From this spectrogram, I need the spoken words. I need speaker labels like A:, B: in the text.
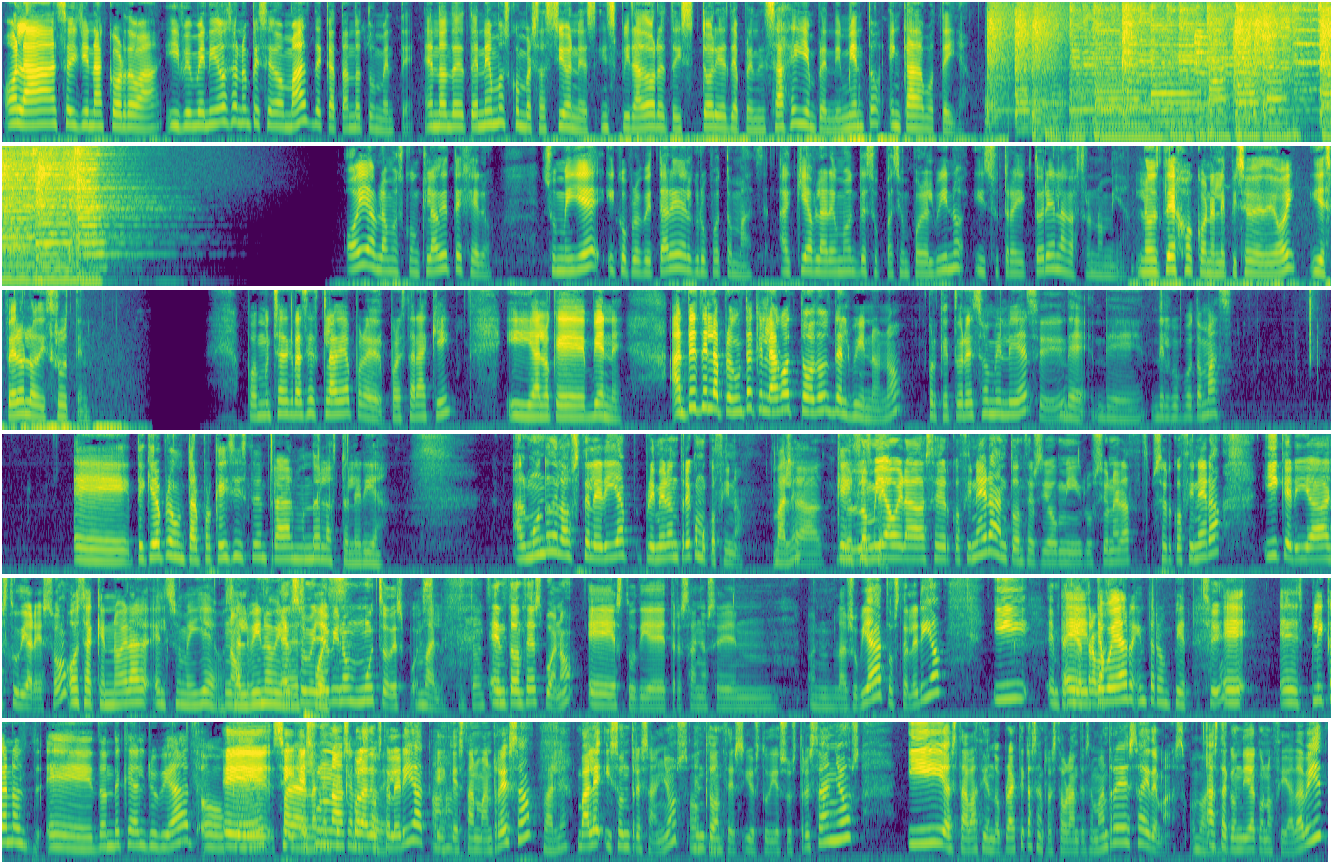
A: Hola, soy Gina Córdoba y bienvenidos a un episodio más de Catando tu Mente, en donde tenemos conversaciones inspiradoras de historias de aprendizaje y emprendimiento en cada botella. Hoy hablamos con Claudia Tejero, sumiller y copropietaria del Grupo Tomás. Aquí hablaremos de su pasión por el vino y su trayectoria en la gastronomía. Los dejo con el episodio de hoy y espero lo disfruten. Pues muchas gracias Claudia por, estar aquí y a lo que viene. Antes de la pregunta que le hago a todos del vino, ¿no? Porque tú eres sommelier de, del grupo Tomás. Eh, te quiero preguntar, ¿por qué hiciste entrar al mundo de la hostelería?
B: Al mundo de la hostelería primero entré como cocina. Vale. O sea, lo mío era ser cocinera, entonces yo mi ilusión era ser cocinera y quería estudiar eso.
A: O sea, que no era el sumiller, o sea, el vino vino
B: el
A: después. El
B: sumiller vino mucho después. Vale, entonces... Entonces, bueno, eh, estudié tres años en, la Jubiat, hostelería, y empecé a
A: eh,
B: trabajar...
A: Te voy a interrumpir. ¿Sí? Eh, explícanos eh, dónde queda el Lluviat o qué
B: es Sí, es una escuela de hostelería que, está en Manresa, vale. ¿vale? Y son tres años. Entonces, yo estudié esos tres años y estaba haciendo prácticas en restaurantes de Manresa y demás. Hasta que un día conocí a David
